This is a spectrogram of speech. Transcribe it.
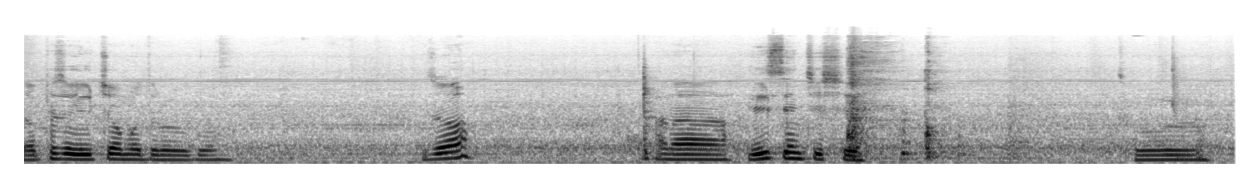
옆에서 1.5 들어오고, 그죠? 하나 1cm씩, 둘, 셋,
